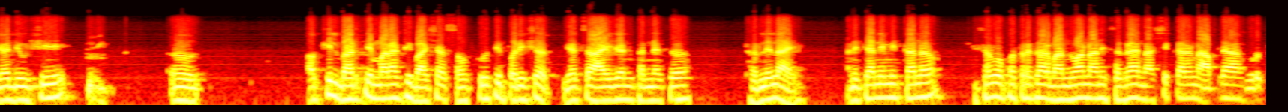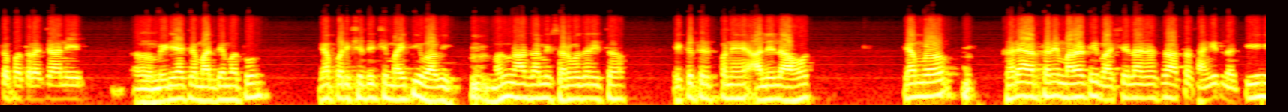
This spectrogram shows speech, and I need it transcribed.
या दिवशी अखिल भारतीय मराठी भाषा संस्कृती परिषद याचं आयोजन करण्याचं ठरलेलं आहे. आणि त्यानिमित्तानं सर्व पत्रकार बांधवांना आणि सगळ्या नाशिककारांना आपल्या वृत्तपत्राच्या आणि मीडियाच्या माध्यमातून या परिषदेची माहिती व्हावी. म्हणून आज आम्ही सर्वजण इथं एकत्रितपणे आलेलो आहोत. त्यामुळं खऱ्या अर्थाने मराठी भाषेला जसं आता सांगितलं की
